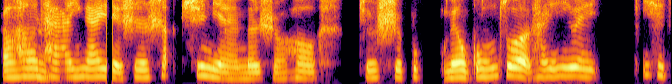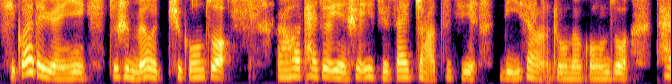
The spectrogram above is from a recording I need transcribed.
然后她应该也是上去年的时候就是不没有工作，她因为一些奇怪的原因就是没有去工作，然后他就也是一直在找自己理想中的工作，他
